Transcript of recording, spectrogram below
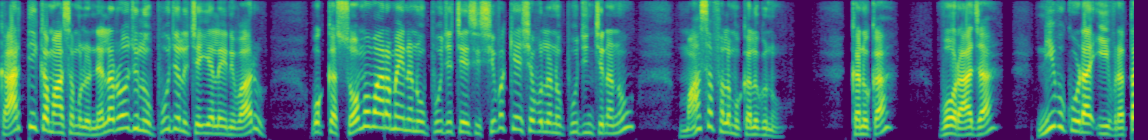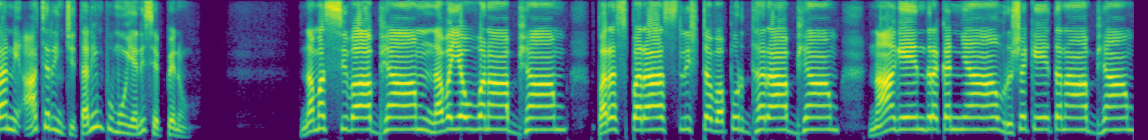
కార్తీకమాసములు నెల రోజులు పూజలు చెయ్యలేనివారు ఒక్క సోమవారమైనను పూజ చేసి శివకేశవులను పూజించినను మాసఫలము కలుగును. కనుక ఓ రాజా నీవు కూడా ఈ వ్రతాన్ని ఆచరించి తరింపుమూయని చెప్పెను. నమశివాభ్యాం నవయౌవనాభ్యాం పరస్పరాశ్లిష్టవపుర్ధరాభ్యాం నాగేంద్రకన్యా వృషకేతనాభ్యాం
